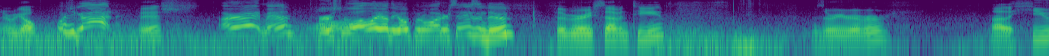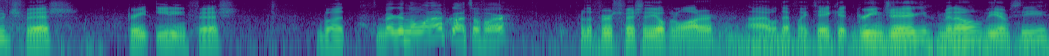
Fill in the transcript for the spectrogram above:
There we go. What you got? Fish. All right, man. First Walleye. walleye of the open water season, dude. February 17th, Missouri River. Not a huge fish, great eating fish, but It's bigger than the one I've caught so far. for the first fish of the open water, I will definitely take it. Green jig, minnow, VMC.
